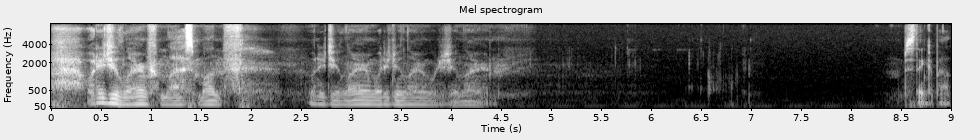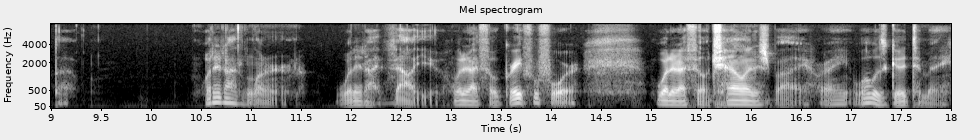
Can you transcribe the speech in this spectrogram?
What did you learn from last month? What did you learn? What did you learn? What did you learn? Just think about that. What did I learn? What did I value? What did I feel grateful for? What did I feel challenged by? Right? What was good to me?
